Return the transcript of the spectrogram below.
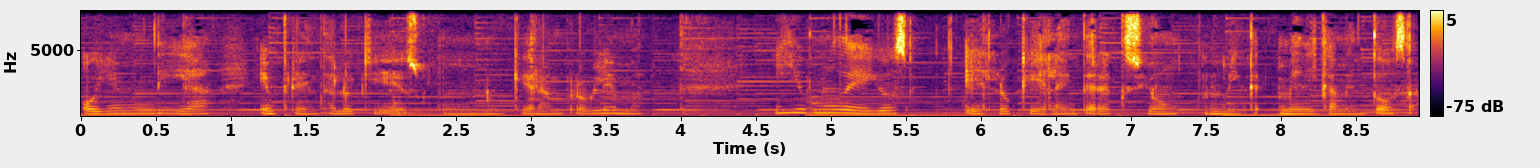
hoy en día enfrenta lo que es un gran problema y uno de ellos es lo que es la interacción medicamentosa.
